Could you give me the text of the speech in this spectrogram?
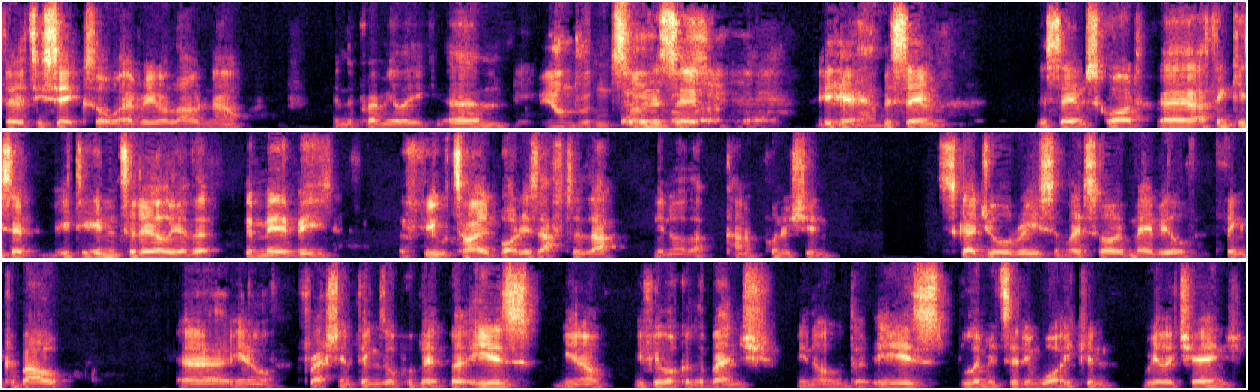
36 or whatever you're allowed now in the Premier League. Um, 102. The same, yeah, the same, the same squad. Uh, I think he said he hinted earlier that there may be a few tired bodies after that, you know, that kind of punishing schedule recently. So maybe he'll think about, uh, you know, freshening things up a bit. But he is, you know, if you look at the bench, you know, he is limited in what he can really change.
